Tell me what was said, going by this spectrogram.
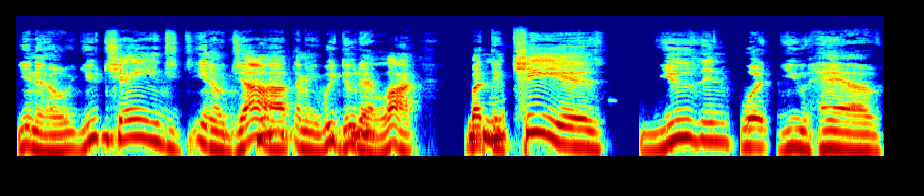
You know you mm-hmm. change you know job mm-hmm. i mean we do that a lot but the key is using what you have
